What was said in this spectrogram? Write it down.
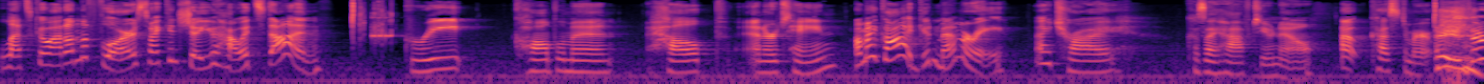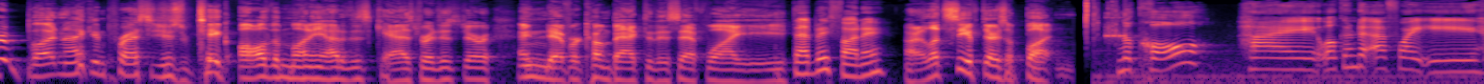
Let's go out on the floor so I can show you how it's done. Greet, compliment, help, entertain. Oh my god, good memory. I try, because I have to now. Oh, customer. Hey, is there a button I can press to just take all the money out of this cash register and never come back to this FYE? That'd be funny. All right, let's see if there's a button. Nicole? Hi, welcome to FYE.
